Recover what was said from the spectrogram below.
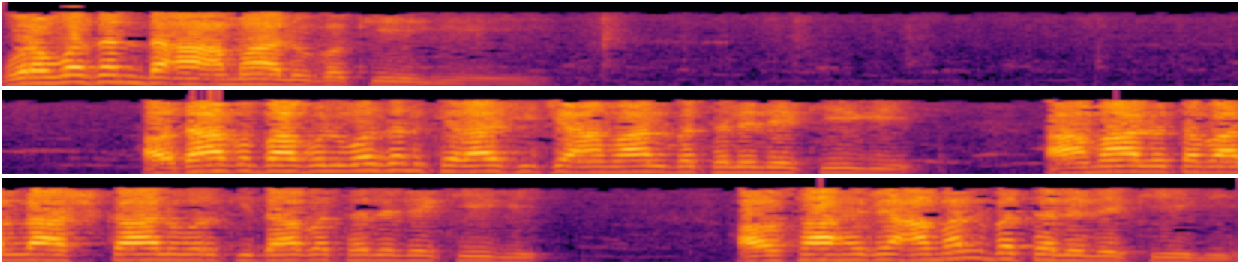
ګور وزن د اعمال بکیږي او دا په باب الوزن کې راشي چې اعمال بتل لیکيږي اعمال تبع الله اشکال ور کی دا بتل لیکيږي او صاحب عمل بتل لیکيږي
